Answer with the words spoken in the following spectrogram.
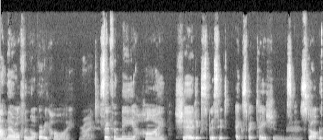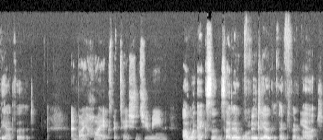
and they're often not very high. Right. So for me, high shared explicit expectations Mm. start with the advert. And by high expectations, you mean I want excellence. I don't want mediocre. Thank you very much.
